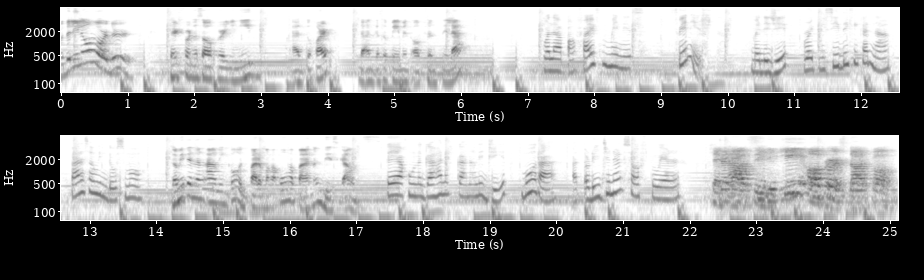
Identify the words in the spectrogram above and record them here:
Madali lang ang order. Search for the software you need, add to cart, daan ka sa payment options nila, Wala pang 5 minutes, finished! May legit working CDK ka na para sa Windows mo. Gamitin ang aming code para makakuha pa ng discounts. Kaya kung naghahanap ka ng legit, mura, at original software, Check out cdkeyoffers.com.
